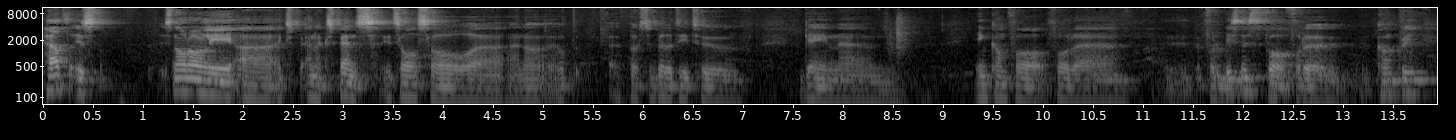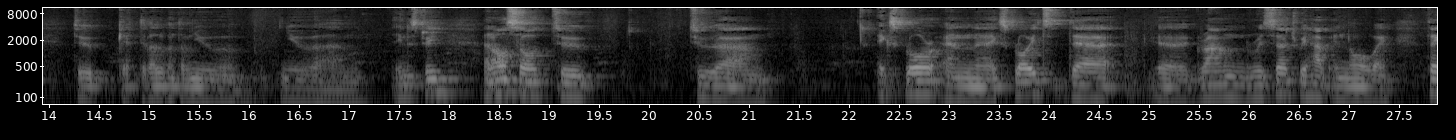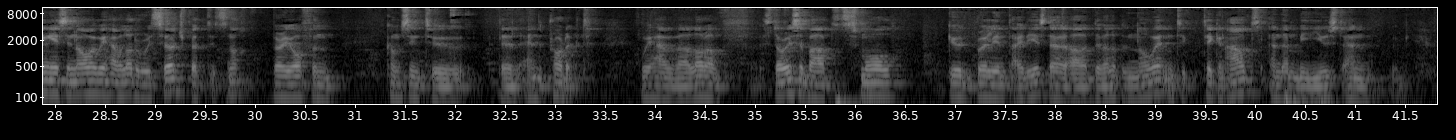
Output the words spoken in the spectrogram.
Health is, it's not only uh, an expense, it's also uh, an, a possibility to gain um, income for, for uh, for business, for, for the country to get development of new new um, industry, and also to to um, explore and exploit the uh, ground research we have in Norway. Thing is, in Norway we have a lot of research, but it's not very often comes into the end product. We have a lot of stories about small, good, brilliant ideas that are developed in Norway and taken out and then being used and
